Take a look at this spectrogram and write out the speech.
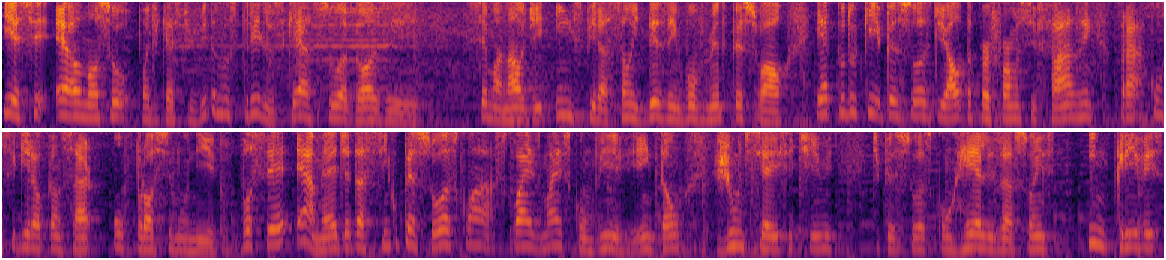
E esse é o nosso podcast Vida nos Trilhos, que é a sua dose semanal de inspiração e desenvolvimento pessoal. E é tudo que pessoas de alta performance fazem para conseguir alcançar o próximo nível. Você é a média das cinco pessoas com as quais mais convive, então junte-se a esse time de pessoas com realizações incríveis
